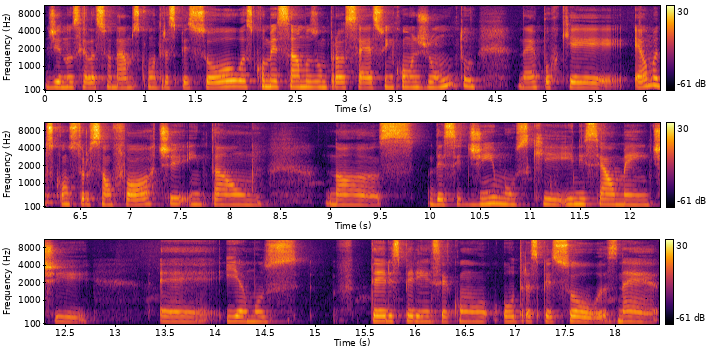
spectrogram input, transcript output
de nos relacionarmos com outras pessoas. Começamos um processo em conjunto, né? Porque é uma desconstrução forte, então nós decidimos que inicialmente é, íamos ter experiência com outras pessoas, né?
